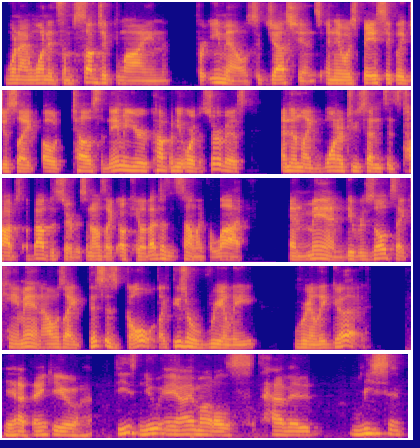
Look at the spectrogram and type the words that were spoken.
when I wanted some subject line for email suggestions. And it was basically just like, oh, tell us the name of your company or the service and then like one or two sentences tops about the service. And I was like, okay, well, that doesn't sound like a lot. And man, the results that came in, I was like, this is gold. Like these are really, really good. Yeah, thank you. These new AI models have a recent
